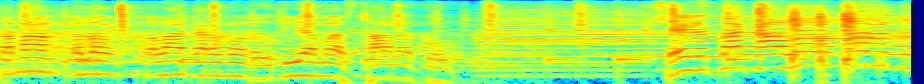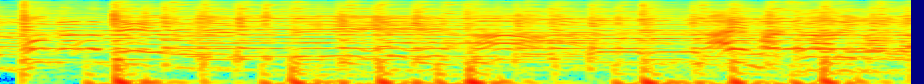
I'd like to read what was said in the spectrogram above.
તમામ કલો- કલાકારોનું હૃદયમાં સ્થાન હતું. છેડતા કાળો મોગલ દેવ છે. હાય મથરાળી મોગલ.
